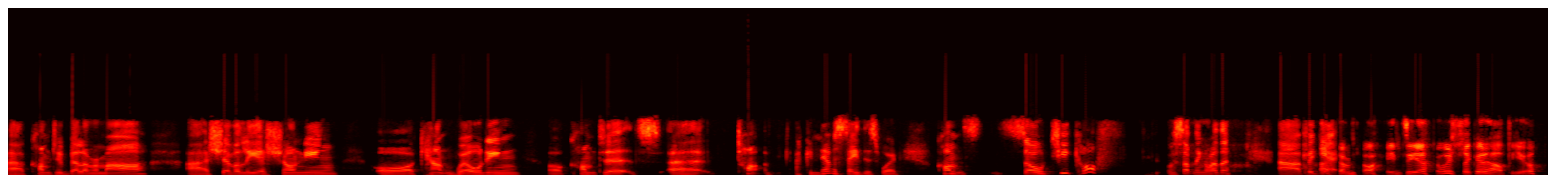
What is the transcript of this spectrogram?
uh, Comte de Bellarmine, uh, Chevalier Schoening, or Count Welding, or Comte uh, Tom, I can never say this word, Komsolchikov or something or other. Uh, but yeah. I have no idea. I wish I could help you.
